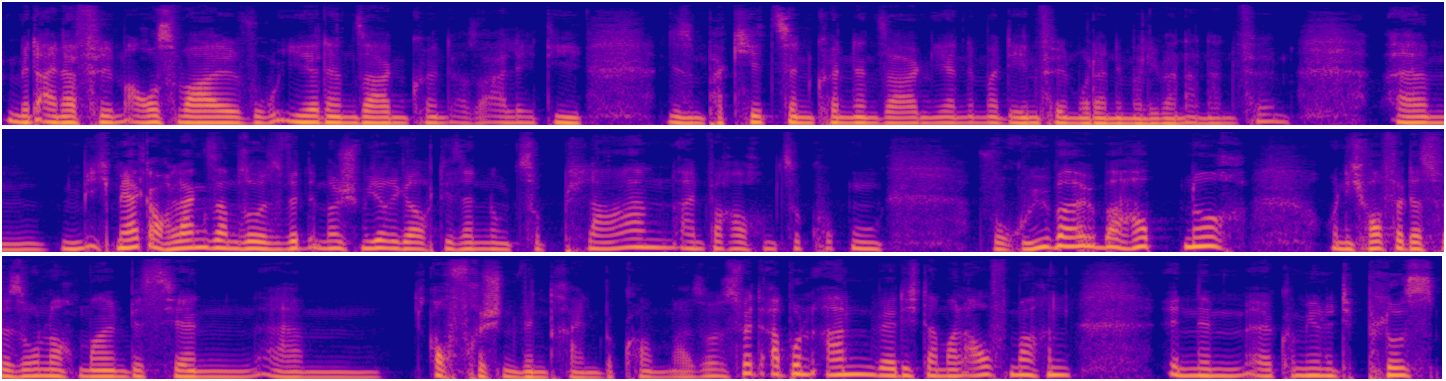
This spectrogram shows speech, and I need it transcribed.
mit einer Filmauswahl, wo ihr dann sagen könnt, also alle, die in diesem Paket sind, können dann sagen, ja, nimm mal den Film oder nimm mal lieber einen anderen Film. Ähm, ich merke auch langsam so, es wird immer schwieriger, auch die Sendung zu planen, einfach auch um zu gucken, worüber überhaupt noch. Und ich hoffe, dass wir so noch mal ein bisschen ähm, auch frischen Wind reinbekommen. Also es wird ab und an, werde ich da mal aufmachen in dem äh, Community Plus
